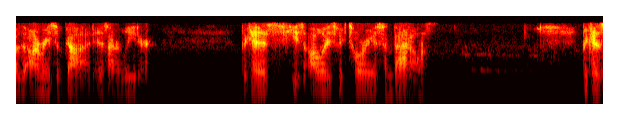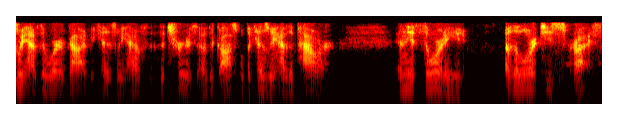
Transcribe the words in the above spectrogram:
of the armies of God is our leader. Because he's always victorious in battle. Because we have the Word of God, because we have the truth of the gospel, because we have the power and the authority of the Lord Jesus Christ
